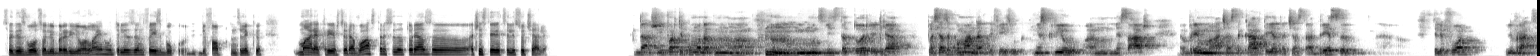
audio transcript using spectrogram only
să dezvolți o librărie online utilizând Facebook-ul. De fapt, înțeleg că marea creștere a voastră se datorează aceste rețele sociale. Da, și e foarte comod acum mulți vizitatori chiar plasează comanda pe Facebook. Ne scriu în mesaj, vrem această carte, iată această adresă, telefon, livrați.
